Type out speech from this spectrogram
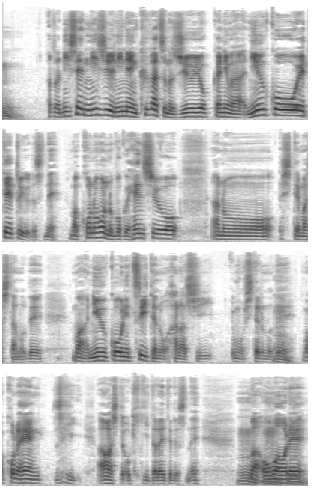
んあと2022年9月の14日には入稿を終えてというですね、まあ、この本の僕編集を、あのーしてましたので、まあ、入稿についての話もしてるので、うん。まあ、この辺ぜひ合わせてお聞きいただいてですね、うんまあ、おまおれ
